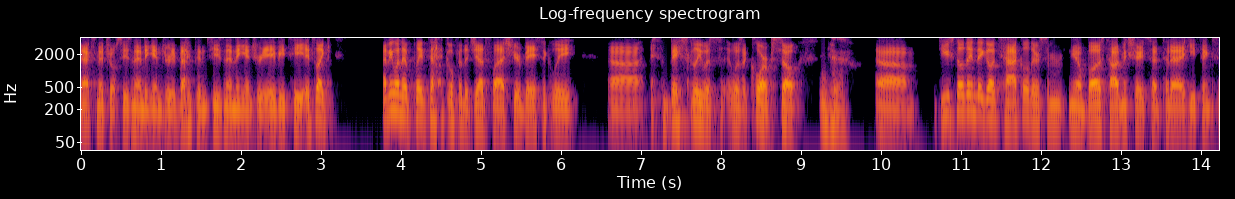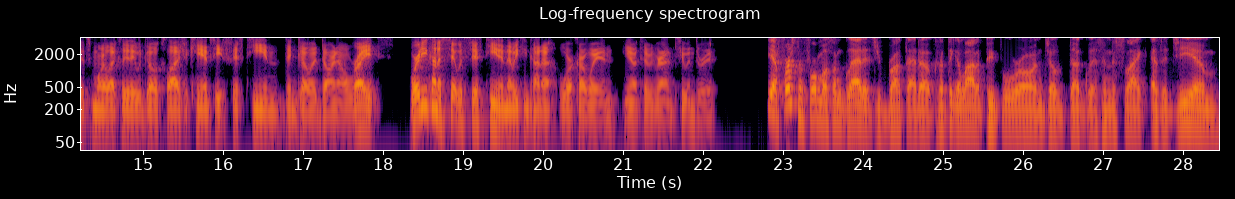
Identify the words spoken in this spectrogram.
Max Mitchell, season-ending injury. Becton, season-ending injury. AVT. It's like anyone that played tackle for the Jets last year basically, uh, basically was was a corpse. So, yeah. Um, do you still think they go tackle? There's some, you know, Buzz Todd McShay said today he thinks it's more likely they would go Calijah Kancey at 15 than go at Darnell Wright. Where do you kind of sit with 15, and then we can kind of work our way in, you know, to round two and three? Yeah, first and foremost, I'm glad that you brought that up because I think a lot of people were on Joe Douglas, and it's like as a GM,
